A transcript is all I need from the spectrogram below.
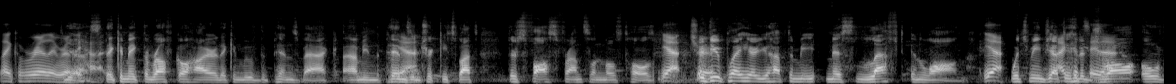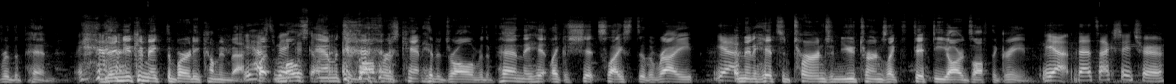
Like really, really yes, hard. they can make the rough go higher. They can move the pins back. I mean, the pins Yeah. in tricky spots. There's false fronts on most holes. Yeah, true. If you play here, you have to meet, miss left and long. Yeah, Which means you have I to hit a see that. draw over the pin. then you can make the birdie coming back. But to be a good most amateur golfers can't hit a draw over the pin. They hit like a shit slice to the right. Yeah. And then it hits and turns and U turns like 50 yards off the green. yeah, that's actually true.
